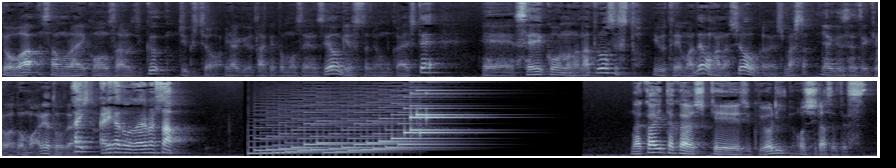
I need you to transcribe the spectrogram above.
今日はサムライコンサル塾塾長、柳生武智先生をゲストにお迎えして、えー、成功の7プロセスというテーマでお話をお伺いしました。柳生先生、今日はどうもありがとうございました。はい、ありがとうございました。中井隆義経営塾よりお知らせです。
